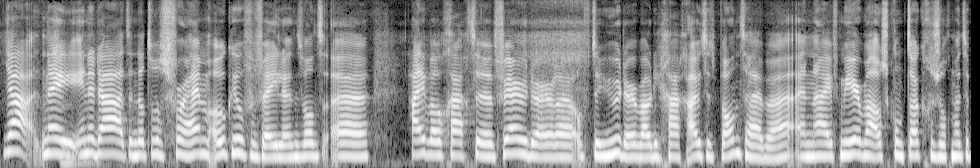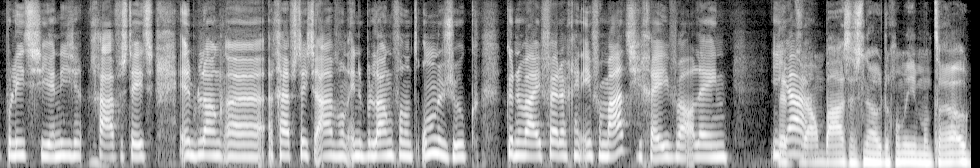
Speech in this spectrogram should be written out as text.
Ja, nee, inderdaad. En dat was voor hem ook heel vervelend. Want hij wou graag de verhuurder uh, of de huurder wou die graag uit het pand hebben. En hij heeft meermaals contact gezocht met de politie. En die gaven steeds, in het belang, uh, gaven steeds aan van in het belang van het onderzoek kunnen wij verder geen informatie geven. Alleen. Je ja. hebt wel een basis nodig om iemand er ook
